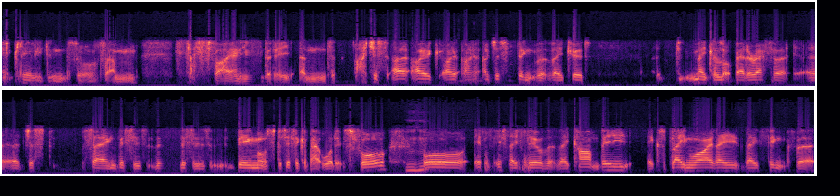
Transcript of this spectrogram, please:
It clearly didn't sort of um, satisfy anybody, and I just, I, I, I, I just think that they could make a lot better effort uh, just saying this is this is being more specific about what it's for, mm-hmm. or if if they feel that they can't be, explain why they they think that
